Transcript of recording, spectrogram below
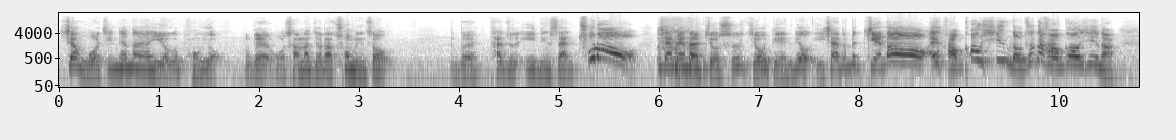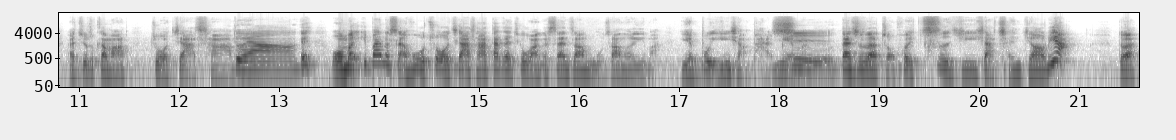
像我今天呢，有个朋友，对不对？我常常叫他聪明周。对不对？他就是一零三出喽，下面呢 九十九点六以下这么减喽，哎，好高兴哦，真的好高兴呢、啊！啊，就是干嘛做价差嘛？对啊，哎，我们一般的散户做价差大概就玩个三张五张而已嘛，也不影响盘面嘛。是，但是呢，总会刺激一下成交量，对吧？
